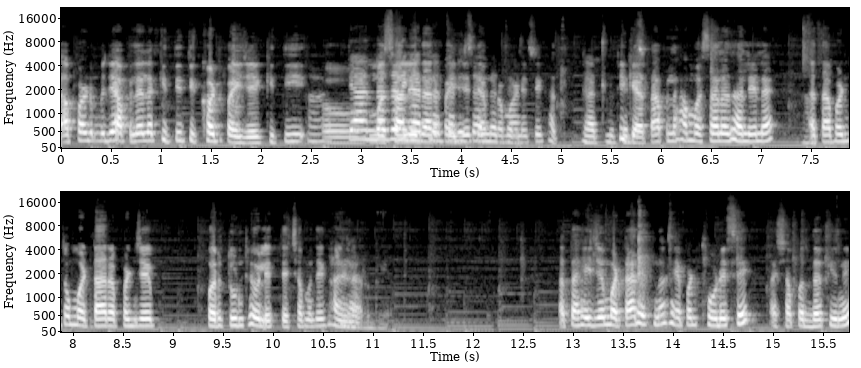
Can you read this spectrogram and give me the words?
आपण म्हणजे आपल्याला किती तिखट पाहिजे किती हा, अं, त्या अंदाजाने मसालेदार घातलं तरी पाहिजे चाललं त्याप्रमाणे. ते घातलं ठीक आहे. आता आपला हा मसाला झालेला आहे. हा. आता आपण तो मटार आपण जे परतून ठेवलेत त्याच्यामध्ये घालणार. आता हे जे मटार आहेत ना हे आपण थोडेसे अशा पद्धतीने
